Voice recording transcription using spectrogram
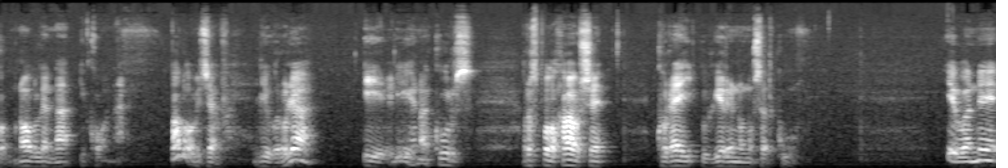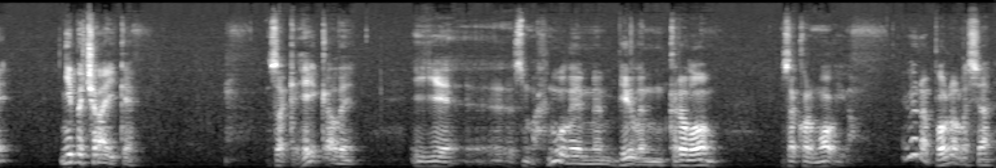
обновлена ікона. Павло взяв ліву руля і ліг на курс, розполохавши курей у віреному садку. І вони, ніби чайки, закигикали і змахнули білим крилом за кормов'ю. Віра поралася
